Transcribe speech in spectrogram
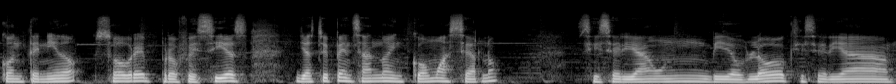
contenido sobre profecías. Ya estoy pensando en cómo hacerlo si sería un videoblog, si sería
